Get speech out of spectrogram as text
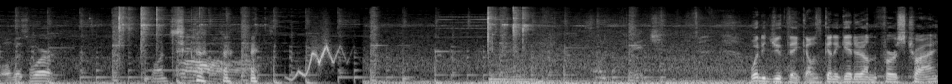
Will this work? Once. What did you think? I was going to get it on the first try?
